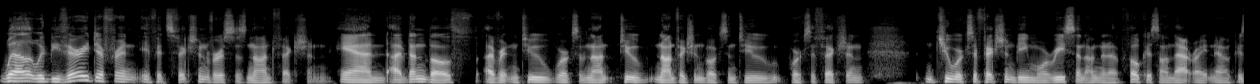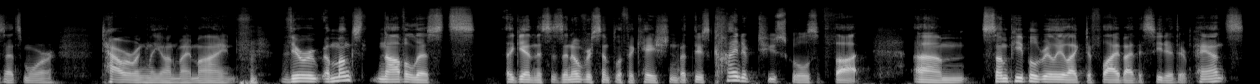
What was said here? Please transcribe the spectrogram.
Well, it would be very different if it's fiction versus nonfiction. And I've done both. I've written two works of non two nonfiction books and two works of fiction. Two works of fiction being more recent. I'm going to focus on that right now because that's more toweringly on my mind. there are amongst novelists, again, this is an oversimplification, but there's kind of two schools of thought. Um, some people really like to fly by the seat of their pants,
